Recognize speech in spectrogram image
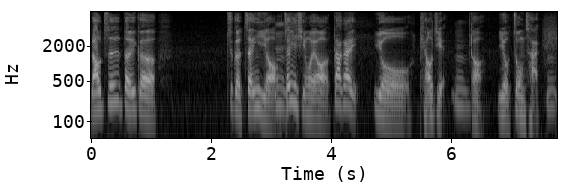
劳资的一个这个争议哦，争议行为哦，大概有调解，嗯，哦，也有仲裁，嗯，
